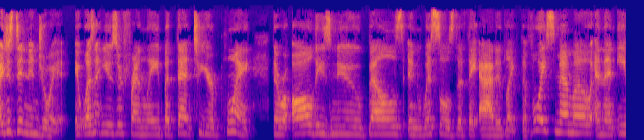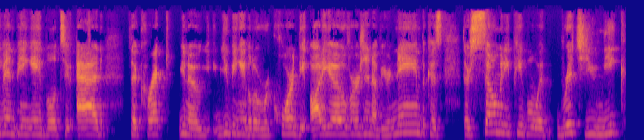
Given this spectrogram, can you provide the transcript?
I just didn't enjoy it. It wasn't user friendly. But then to your point, there were all these new bells and whistles that they added, like the voice memo, and then even being able to add the correct, you know, you being able to record the audio version of your name because there's so many people with rich, unique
